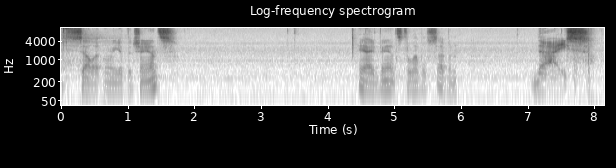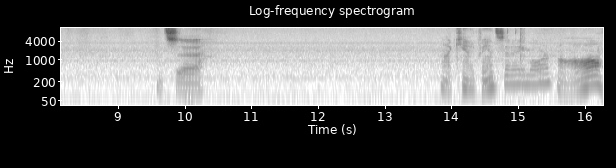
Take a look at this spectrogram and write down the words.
Sell it when we get the chance. Hey, I advanced to level 7. Nice. Let's, uh... Oh, I can't advance that anymore? Aww.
